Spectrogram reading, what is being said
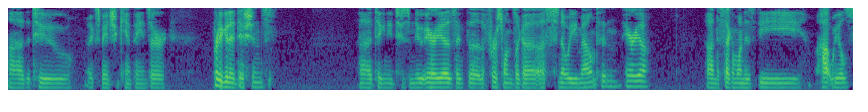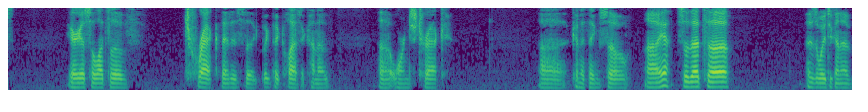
uh, the two expansion campaigns are pretty good additions. Uh, taking you to some new areas. Like the the first one's like a, a snowy mountain area. Uh, and the second one is the Hot Wheels area, so lots of track that is like, like the classic kind of uh, orange track uh, kind of thing. So uh, yeah, so that's uh, as a way to kind of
